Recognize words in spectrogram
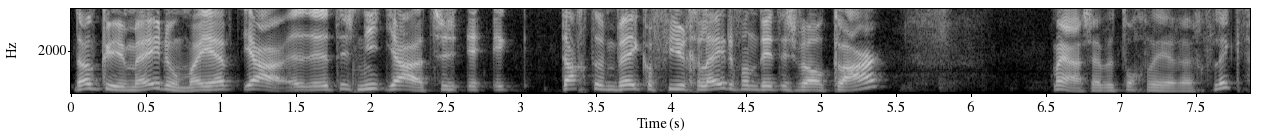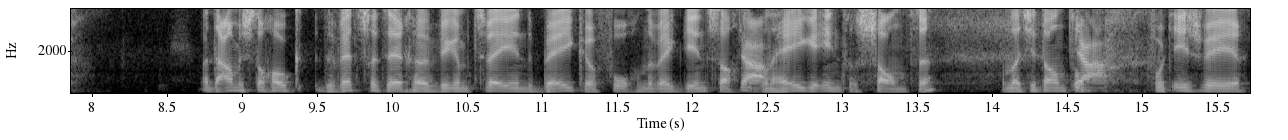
Dan kun je meedoen. Maar je hebt, ja, het is niet, ja, het is, ik, ik dacht een week of vier geleden van dit is wel klaar. Maar ja, ze hebben het toch weer eh, geflikt. Maar daarom is toch ook de wedstrijd tegen Willem II in de beker volgende week dinsdag Ja. toch een hele interessante. Omdat je dan toch Ja. voor het eerst weer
